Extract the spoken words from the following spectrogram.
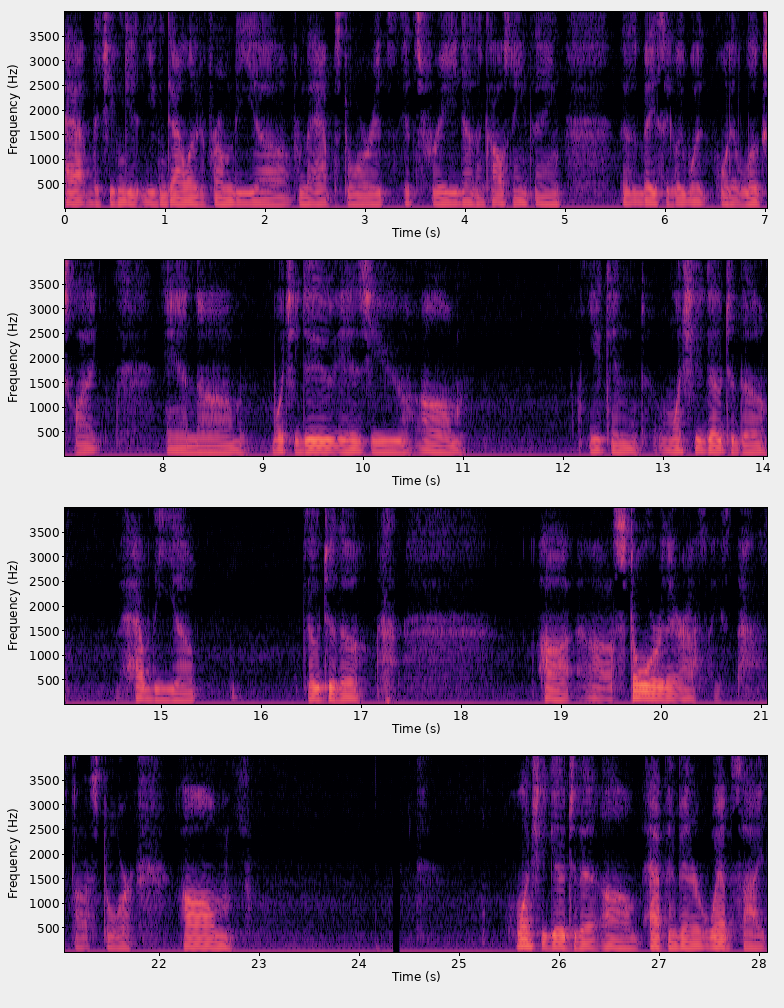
app that you can get. You can download it from the uh, from the App Store. It's it's free, doesn't cost anything. This is basically what what it looks like. And um, what you do is you um, you can once you go to the have the uh, go to the uh, uh, store there. I say it's not a store. Um, once you go to the um, App Inventor website,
